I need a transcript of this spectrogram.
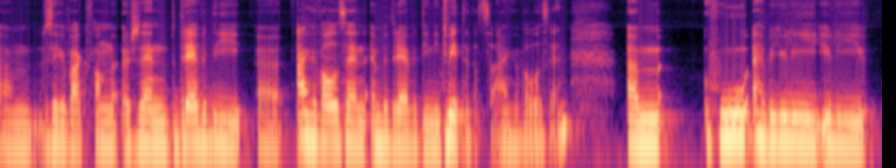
Um, we zeggen vaak van er zijn bedrijven die uh, aangevallen zijn en bedrijven die niet weten dat ze aangevallen zijn. Um, hoe hebben jullie, jullie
